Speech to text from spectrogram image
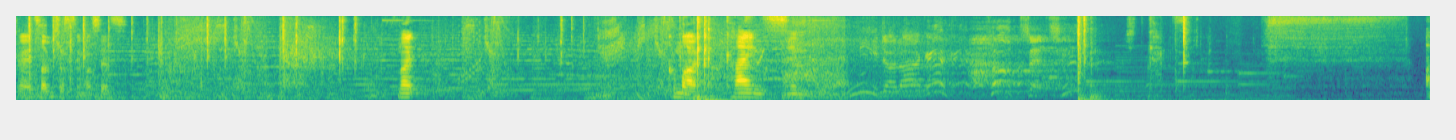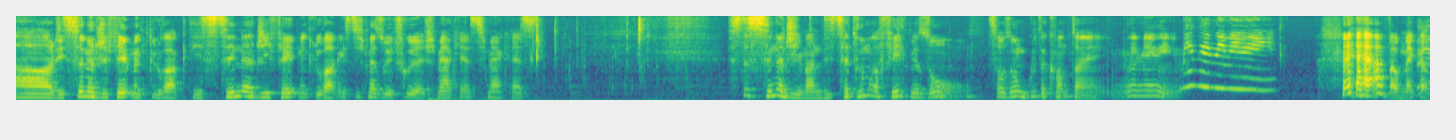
Ja, jetzt habe ich das Ding, was jetzt? Nein. Guck mal, kein Sinn. Ah, die Synergy fehlt mit Glurak. Die Synergy fehlt mit Glurak. Ist nicht mehr so wie früher. Ich merke es, ich merke es. Das ist das Synergy, Mann. Die Zeitrümmerer fehlt mir so. Das war so ein guter Konter, ey. Einfach meckern.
